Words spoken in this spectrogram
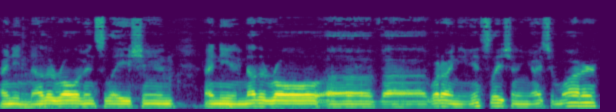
I need another roll of insulation. I need another roll of uh, what do I need? Insulation. and ice and water.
